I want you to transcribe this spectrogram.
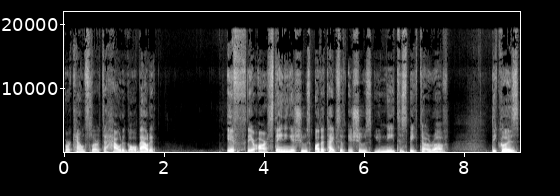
or a counselor to how to go about it. If there are staining issues, other types of issues, you need to speak to a Rav because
